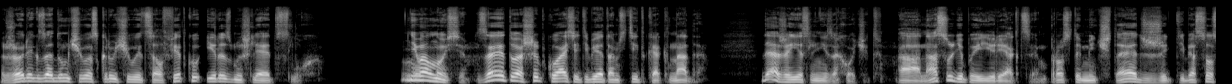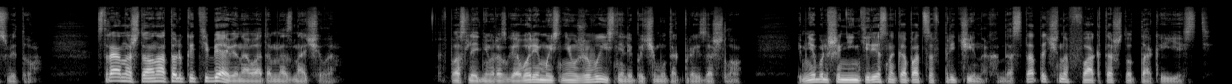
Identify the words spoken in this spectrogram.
Жорик задумчиво скручивает салфетку и размышляет вслух. «Не волнуйся, за эту ошибку Ася тебе отомстит как надо. Даже если не захочет. А она, судя по ее реакциям, просто мечтает сжить тебя сосвету. Странно, что она только тебя виноватым назначила. В последнем разговоре мы с ней уже выяснили, почему так произошло. И мне больше не интересно копаться в причинах, достаточно факта, что так и есть.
